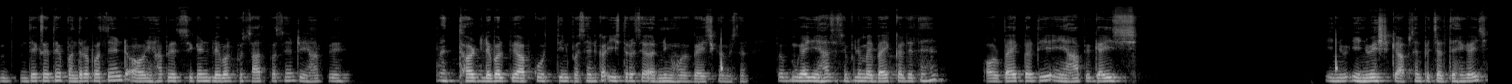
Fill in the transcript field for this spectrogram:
देख सकते हैं, पंद्रह परसेंट, और यहाँ पे सेकेंड लेवल पर सात परसेंट, यहाँ पे थर्ड लेवल पे आपको तीन परसेंट का इस तरह से अर्निंग होगा गाइज़ कमीशन तो गाइज़ यहाँ से सिंपली मैं बैक कर देते हैं, और बैक कर दिए, यहाँ पे गाइज़ इन्वेस्ट के ऑप्शन पे चलते हैं गाइज़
